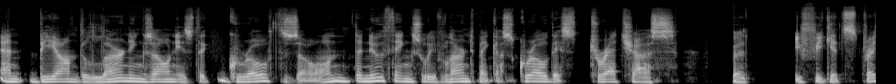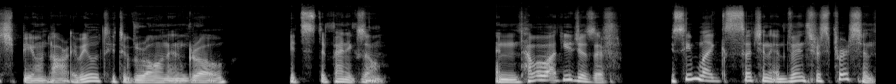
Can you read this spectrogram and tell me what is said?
And beyond the learning zone is the growth zone. The new things we've learned make us grow, they stretch us. But if we get stretched beyond our ability to grow and grow, it's the panic zone. And how about you, Joseph? You seem like such an adventurous person.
